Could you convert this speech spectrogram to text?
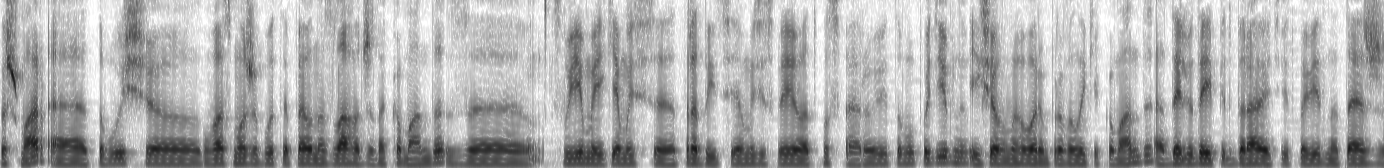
кошмар, е, тому що у вас може бути певна злагоджена команда з своїми якимись традиціями, зі своєю атмосферою і тому подібне. І якщо ми говоримо про великі команди, де людей підбирають відповідно теж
